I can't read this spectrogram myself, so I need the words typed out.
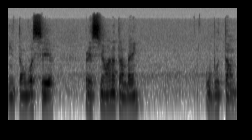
Então você pressiona também o botão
